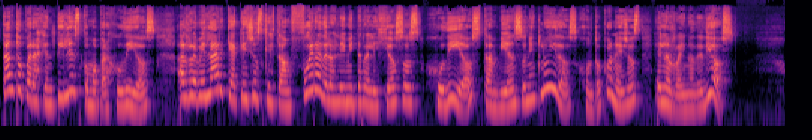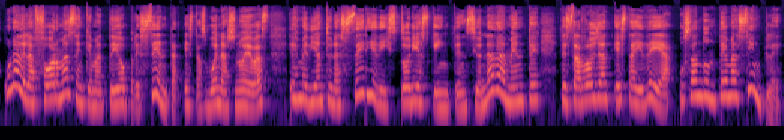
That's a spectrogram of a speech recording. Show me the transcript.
tanto para gentiles como para judíos, al revelar que aquellos que están fuera de los límites religiosos judíos también son incluidos, junto con ellos, en el reino de Dios. Una de las formas en que Mateo presenta estas buenas nuevas es mediante una serie de historias que intencionadamente desarrollan esta idea usando un tema simple,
